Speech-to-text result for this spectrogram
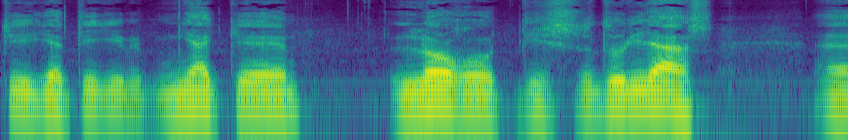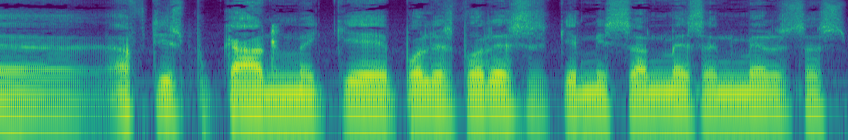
γιατί μια και λόγω της δουλειάς αυτής που κάνουμε και πολλές φορές και εμείς σαν μέσα ενημέρωσης σας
